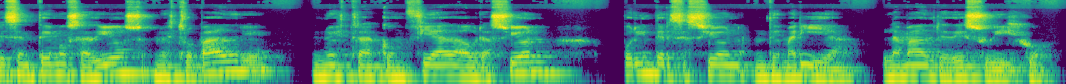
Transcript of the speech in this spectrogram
Presentemos a Dios nuestro Padre nuestra confiada oración por intercesión de María, la Madre de su Hijo.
